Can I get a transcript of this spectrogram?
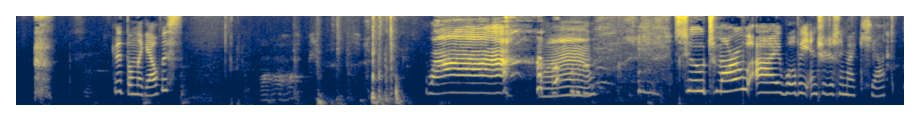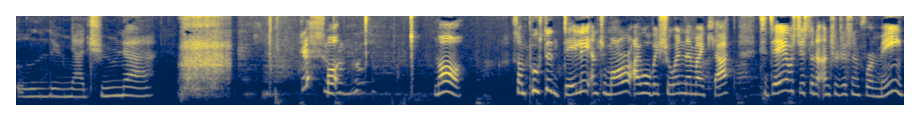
Get it done like Elvis. Wow. Wow. so tomorrow I will be introducing my cat, Luna Tuna. Just But no. So I'm posting daily and tomorrow I will be showing them my cat. Today it was just an introduction for me.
